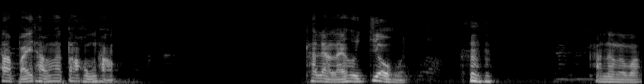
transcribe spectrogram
大白糖和大红糖，他俩来回叫唤，看到了吧？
